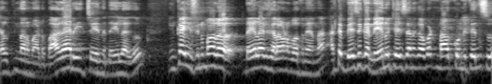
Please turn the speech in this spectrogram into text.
వెళ్తుంది అనమాట బాగా రీచ్ అయింది డైలాగు ఇంకా ఈ సినిమాలో డైలాగ్స్ ఎలా ఉండబోతున్నాయి అన్న? అంటే బేసిక్గా నేను చేశాను కాబట్టి నాకు కొన్ని తెలుసు.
